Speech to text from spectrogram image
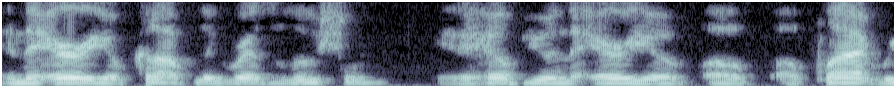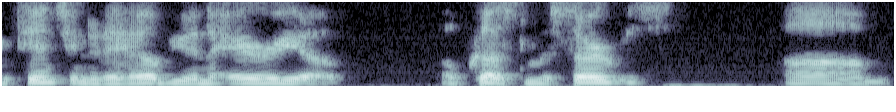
in the area of conflict resolution. It'll help you in the area of, of, of client retention. It'll help you in the area of, of customer service. Um,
